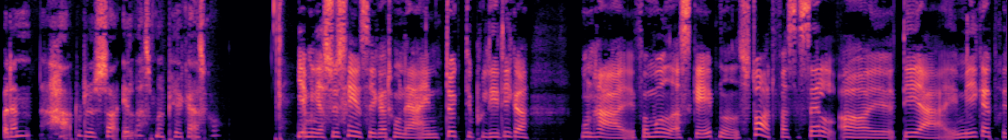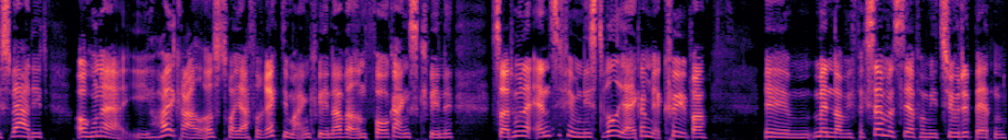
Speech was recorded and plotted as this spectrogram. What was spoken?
hvordan har du det så ellers med Pia Kærsgaard? Jamen, jeg synes helt sikkert, hun er en dygtig politiker. Hun har øh, formået at skabe noget stort for sig selv, og øh, det er øh, mega prisværdigt. Og hun er i høj grad også, tror jeg, for rigtig mange kvinder været en forgangskvinde. Så at hun er antifeminist, ved jeg ikke, om jeg køber. Øh, men når vi for eksempel ser på MeToo-debatten,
